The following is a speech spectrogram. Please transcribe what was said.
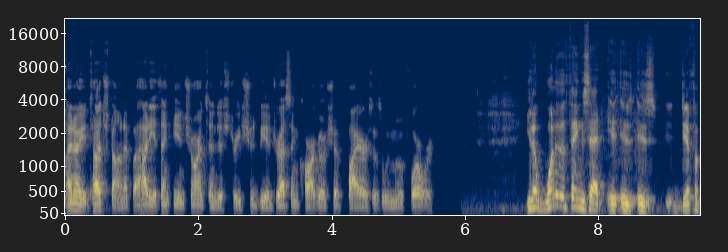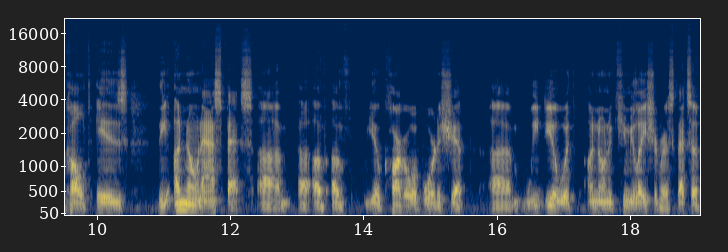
I know you touched on it, but how do you think the insurance industry should be addressing cargo ship fires as we move forward? You know, one of the things that is, is difficult is the unknown aspects um, uh, of, of you know cargo aboard a ship. Um, we deal with unknown accumulation risk. That's a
